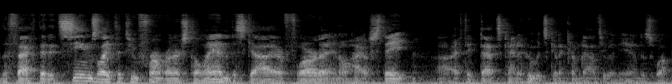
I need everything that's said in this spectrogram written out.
the fact that it seems like the two front runners to land this guy are Florida and Ohio State. Uh, I think that's kind of who it's going to come down to in the end as well.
